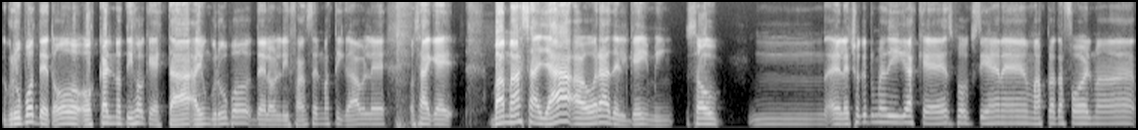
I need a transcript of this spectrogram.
grupos de todo. Oscar nos dijo que está, hay un grupo del OnlyFans del masticable. O sea que va más allá ahora del gaming. So, mm, el hecho que tú me digas que Xbox tiene más plataformas,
